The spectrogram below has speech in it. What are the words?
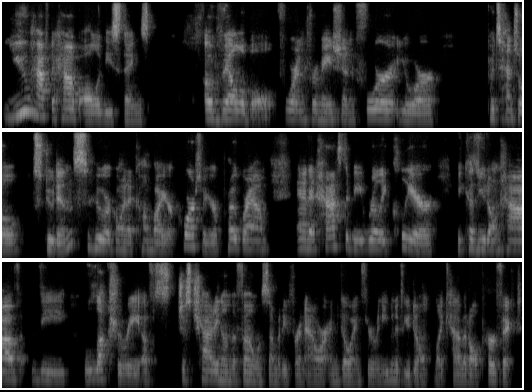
you have to have all of these things available for information for your potential students who are going to come by your course or your program. And it has to be really clear because you don't have the luxury of just chatting on the phone with somebody for an hour and going through. And even if you don't like have it all perfect,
